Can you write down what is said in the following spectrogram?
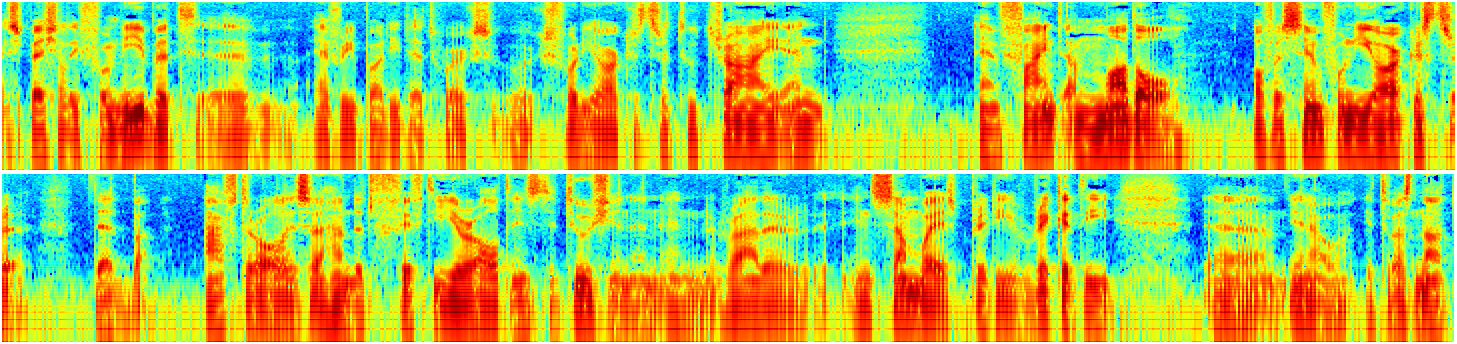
especially for me but uh, everybody that works works for the orchestra to try and and find a model of a symphony orchestra that after all is a 150 year old institution and, and rather in some ways pretty rickety uh, you know it was not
